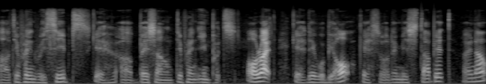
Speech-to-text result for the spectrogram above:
uh, different receipts okay, uh, based on different inputs. All right okay that will be all. Okay so let me stop it right now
